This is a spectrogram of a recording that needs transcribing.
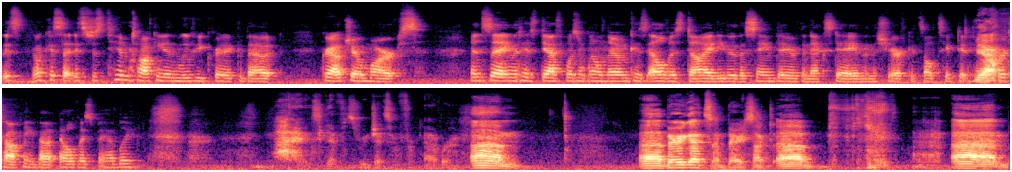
it's like I said, it's just him talking to the movie critic about Groucho Marx, and saying that his death wasn't well known because Elvis died either the same day or the next day, and then the sheriff gets all ticked at him Yeah. for talking about Elvis badly. I didn't see Devil's Rejects in forever. Um, uh, Barry got uh, Barry sucked. Uh, um,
